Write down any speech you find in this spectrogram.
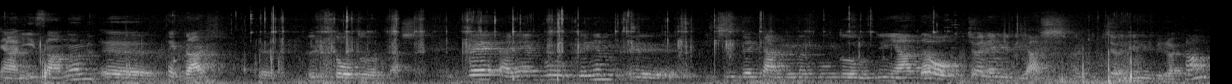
Yani İsa'nın e, tekrar e, ölüp doğduğu yaş. Ve hani bu benim içinde kendimi bulduğum dünyada oldukça önemli bir yaş, oldukça önemli bir rakam.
